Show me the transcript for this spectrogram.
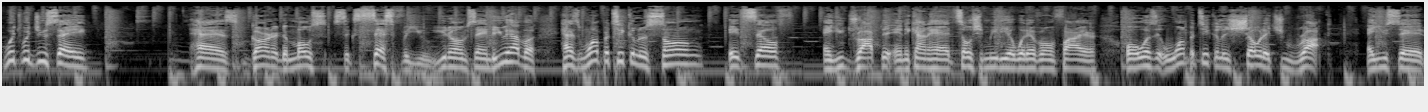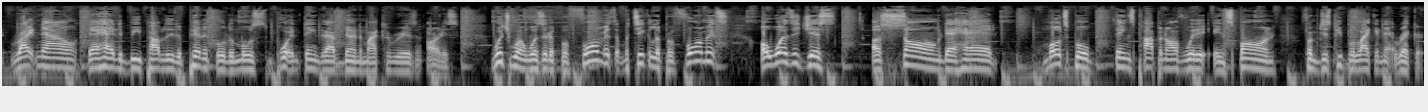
which would you say has garnered the most success for you? You know what I'm saying? Do you have a has one particular song itself and you dropped it and it kind of had social media whatever on fire, or was it one particular show that you rocked and you said right now that had to be probably the pinnacle, the most important thing that I've done in my career as an artist? Which one was it? A performance, a particular performance, or was it just a song that had multiple things popping off with it and spawn from just people liking that record?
